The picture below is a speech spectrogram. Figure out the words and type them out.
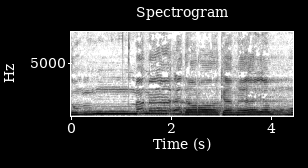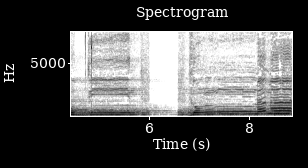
ثم ما أدراك ما يوم الدين. ثم ما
